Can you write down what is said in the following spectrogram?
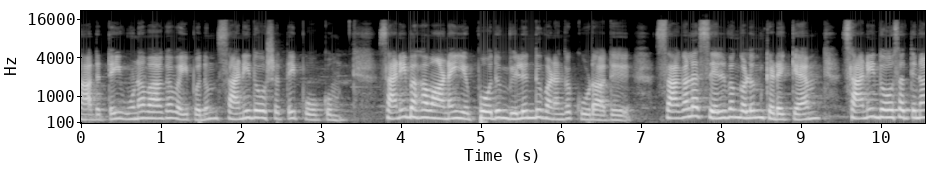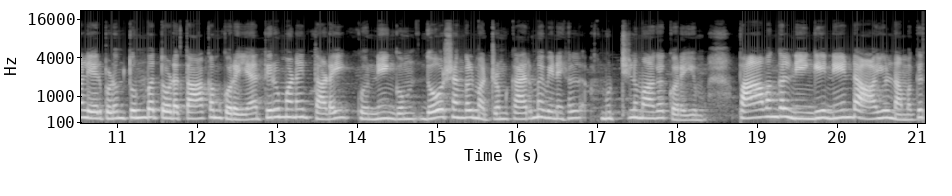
சாதத்தை உணவாக வைப்பதும் சனி தோஷத்தை போக்கும். சனி பகவானை எப்போதும் விழுந்து வணங்கக்கூடாது. சகல செல்வங்களும் கிடைக்க சனி தோஷத்தினால் ஏற்படும் துன்பத்தோட தாக்கம் குறைய திருமண தடை நீங்கும். தோஷங்கள் மற்றும் கர்ம வினைகள் முற்றிலுமாக குறையும். பாவங்கள் நீங்கி நீண்ட ஆயுள் நமக்கு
